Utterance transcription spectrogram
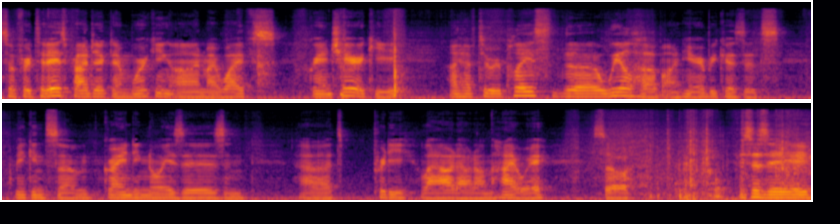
So for today's project, I'm working on my wife's Grand Cherokee. I have to replace the wheel hub on here because it's making some grinding noises and uh, it's pretty loud out on the highway. So this is a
